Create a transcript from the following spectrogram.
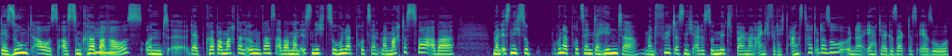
der zoomt aus, aus dem Körper mhm. raus und äh, der Körper macht dann irgendwas, aber man ist nicht zu 100 Prozent, man macht das zwar, aber man ist nicht so 100 Prozent dahinter. Man fühlt das nicht alles so mit, weil man eigentlich vielleicht Angst hat oder so. Und er hat ja gesagt, dass er so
